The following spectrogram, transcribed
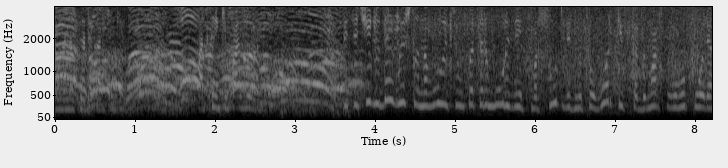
именно с этой картинки. Под крики «Позор!» Тисячі людей вийшли на вулицю у Петербурзі. Маршрут від метро Горківська до Марсового поля.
